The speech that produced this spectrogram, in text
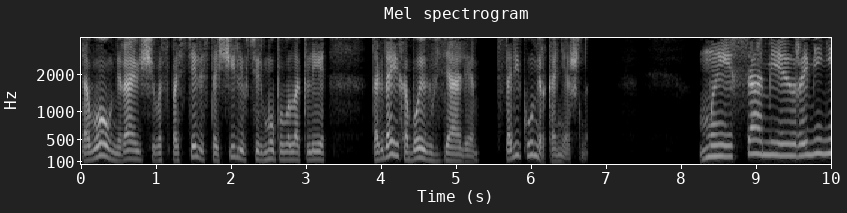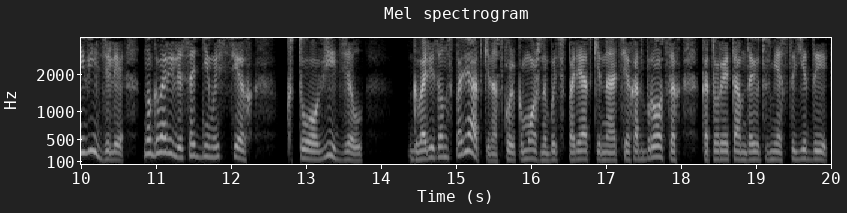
того, умирающего с постели, стащили в тюрьму, поволокли. Тогда их обоих взяли. Старик умер, конечно. Мы сами Реми не видели, но говорили с одним из тех, кто видел. Говорит, он в порядке, насколько можно быть в порядке на тех отбросах, которые там дают вместо еды.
